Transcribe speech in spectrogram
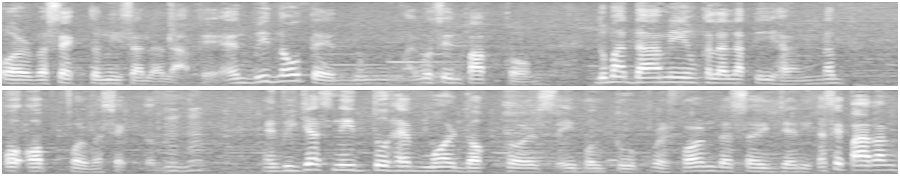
or vasectomy sa lalaki. And we noted, nung I was in Popcom, dumadami yung kalalakihan nag-o-opt for vasectomy. And we just need to have more doctors able to perform the surgery. Kasi parang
